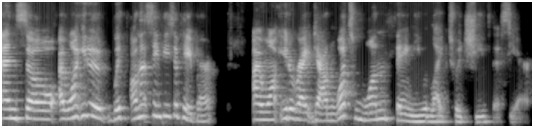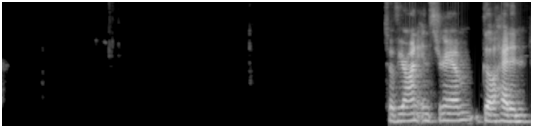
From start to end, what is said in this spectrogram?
And so I want you to, with on that same piece of paper, I want you to write down what's one thing you would like to achieve this year. So if you're on Instagram, go ahead and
